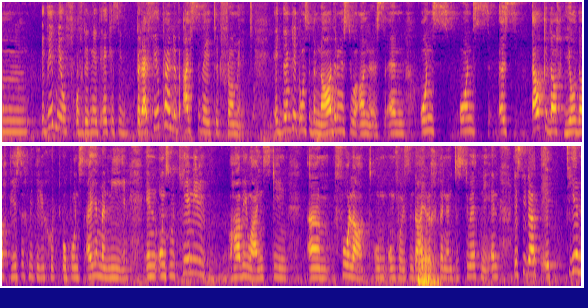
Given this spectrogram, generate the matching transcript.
Um, ik weet niet of, of dit net ik is, but I feel kind of isolated from it. Ik denk dat onze benadering is zo anders. En ons, ons is elke dag, heel dag bezig met hierdie goed op ons eigen manier. En ons moet geen Harvey Weinstein um vollaat om om vir ons in daai rigting in te stoot nie. En dis nie dat ek teen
